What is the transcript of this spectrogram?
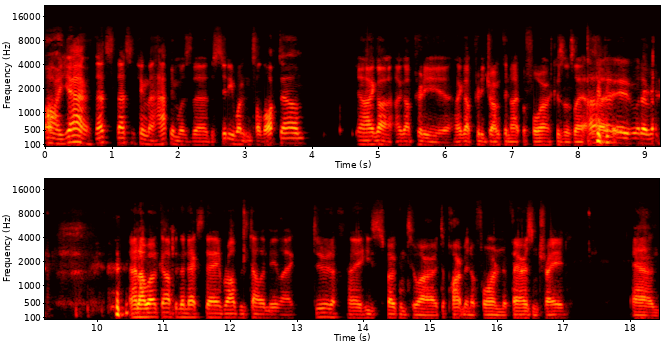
Oh yeah, that's that's the thing that happened was the the city went into lockdown. Yeah, I got I got pretty I got pretty drunk the night before because I was like, oh, hey, whatever. and I woke up and the next day, Rob was telling me like, dude, hey, he's spoken to our Department of Foreign Affairs and Trade, and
